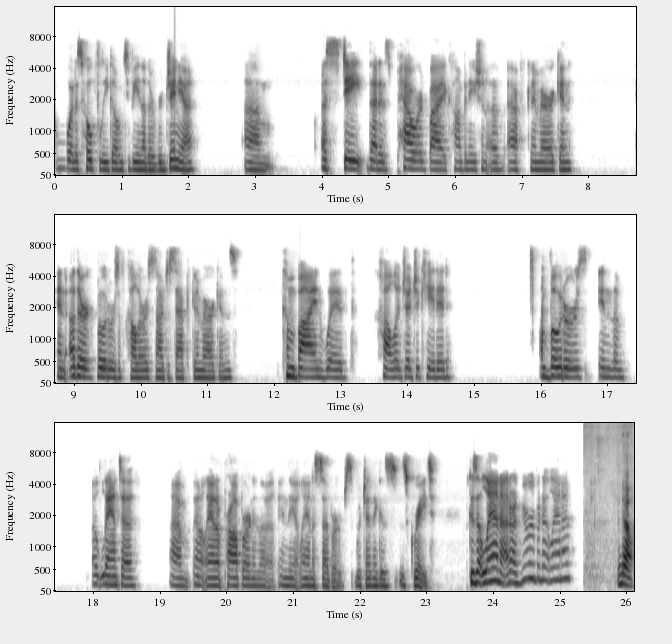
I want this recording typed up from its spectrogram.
what is hopefully going to be another Virginia, um, a state that is powered by a combination of African American and other voters of color. It's not just African Americans, combined with college educated voters in the Atlanta um, in Atlanta proper and in the in the Atlanta suburbs, which I think is is great. Because Atlanta, I don't know, have you ever been to Atlanta? No.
